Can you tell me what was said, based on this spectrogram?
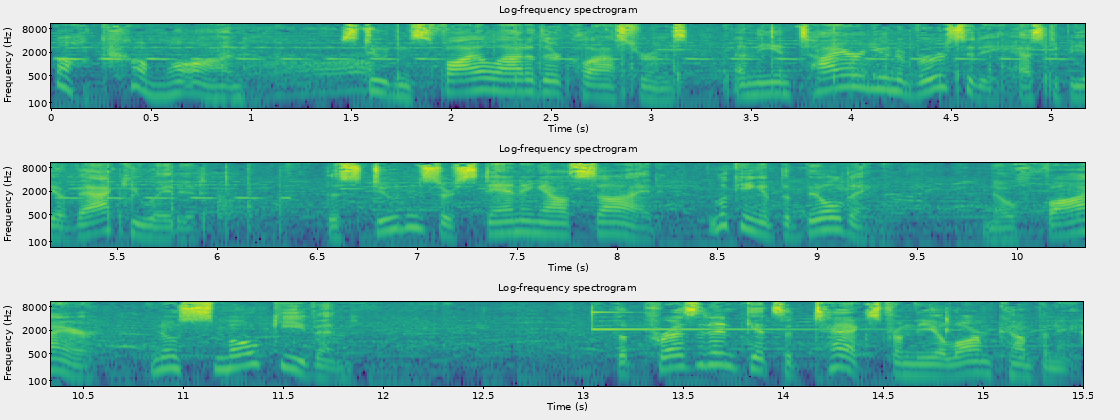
Oh, come on. Students file out of their classrooms, and the entire university has to be evacuated. The students are standing outside, looking at the building. No fire, no smoke even. The president gets a text from the alarm company.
